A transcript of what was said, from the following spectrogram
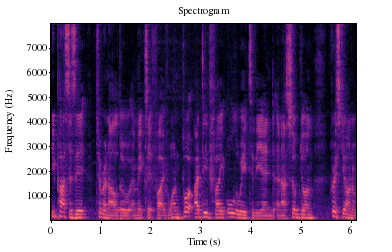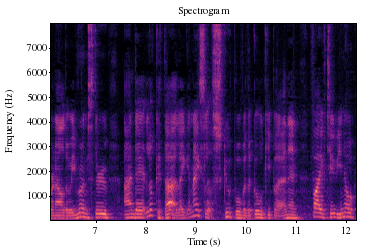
he passes it to Ronaldo and makes it 5 1. But I did fight all the way to the end and I subbed on Cristiano Ronaldo. He runs through and uh, look at that, like a nice little scoop over the goalkeeper. And then 5 2, you know,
